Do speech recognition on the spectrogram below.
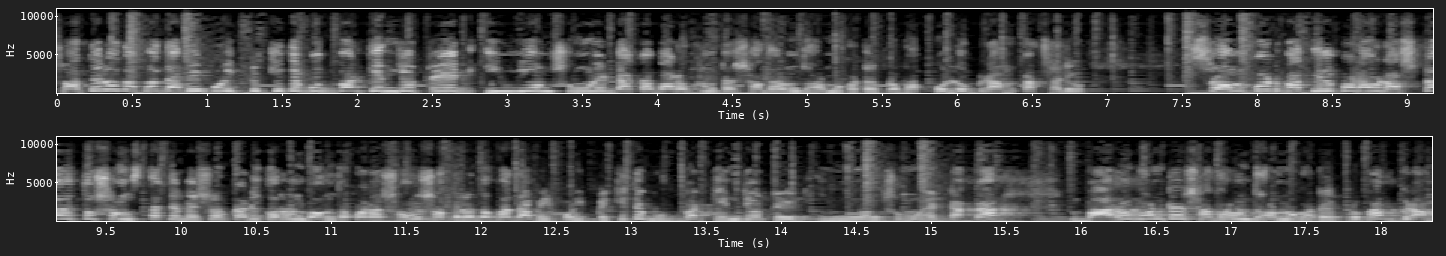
সতেরো দফা দাবি পরিপ্রেক্ষিতে বুধবার কেন্দ্রীয় ট্রেড ইউনিয়ন সমূহের ডাকা বারো ঘণ্টা সাধারণ ধর্মঘটের প্রভাব পড়ল গ্রাম কাছাড়েও। শ্রম কোড বাতিল করা ও রাষ্ট্রায়ত্ত সংস্থাকে বেসরকারীকরণ বন্ধ করা সহ সতেরো দফা দাবির পরিপ্রেক্ষিতে বুধবার কেন্দ্রীয় ট্রেড ইউনিয়ন সমূহের ডাকা বারো ঘণ্টার সাধারণ ধর্মঘটের প্রভাব গ্রাম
